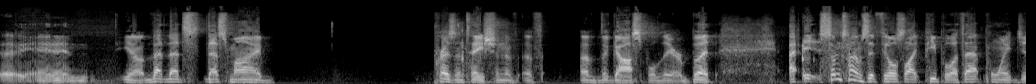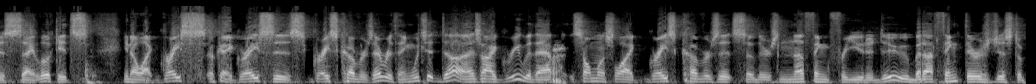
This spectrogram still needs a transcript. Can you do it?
uh, and you know that that's that's my presentation of of, of the gospel there. But it, sometimes it feels like people at that point just say, "Look, it's you know like grace. Okay, grace is grace covers everything, which it does. I agree with that. But it's almost like grace covers it, so there's nothing for you to do. But I think there's just a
